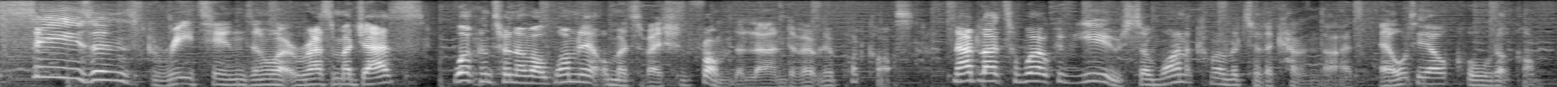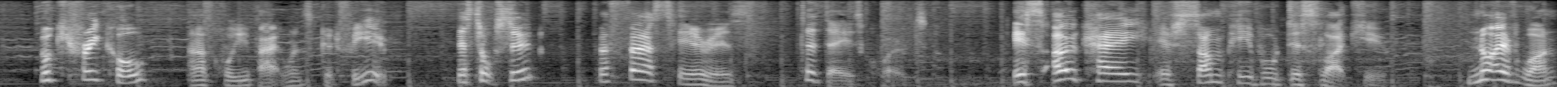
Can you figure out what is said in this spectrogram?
Seasons, greetings, and all that razzma jazz. Welcome to another one minute of motivation from the Learn Develop Live podcast. Now, I'd like to work with you, so why not come over to the calendar at ldlcall.com. Book your free call, and I'll call you back when it's good for you. Let's talk soon, but first, here is today's quote It's okay if some people dislike you. Not everyone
